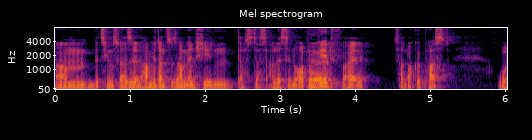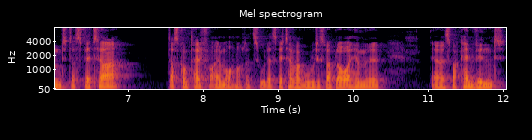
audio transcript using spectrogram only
ähm, beziehungsweise haben wir dann zusammen entschieden, dass das alles in Ordnung Ja. geht, weil es hat noch gepasst. Und das Wetter, das kommt halt vor allem auch noch dazu. Das Wetter war gut, es war blauer Himmel, äh, es war kein Wind.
